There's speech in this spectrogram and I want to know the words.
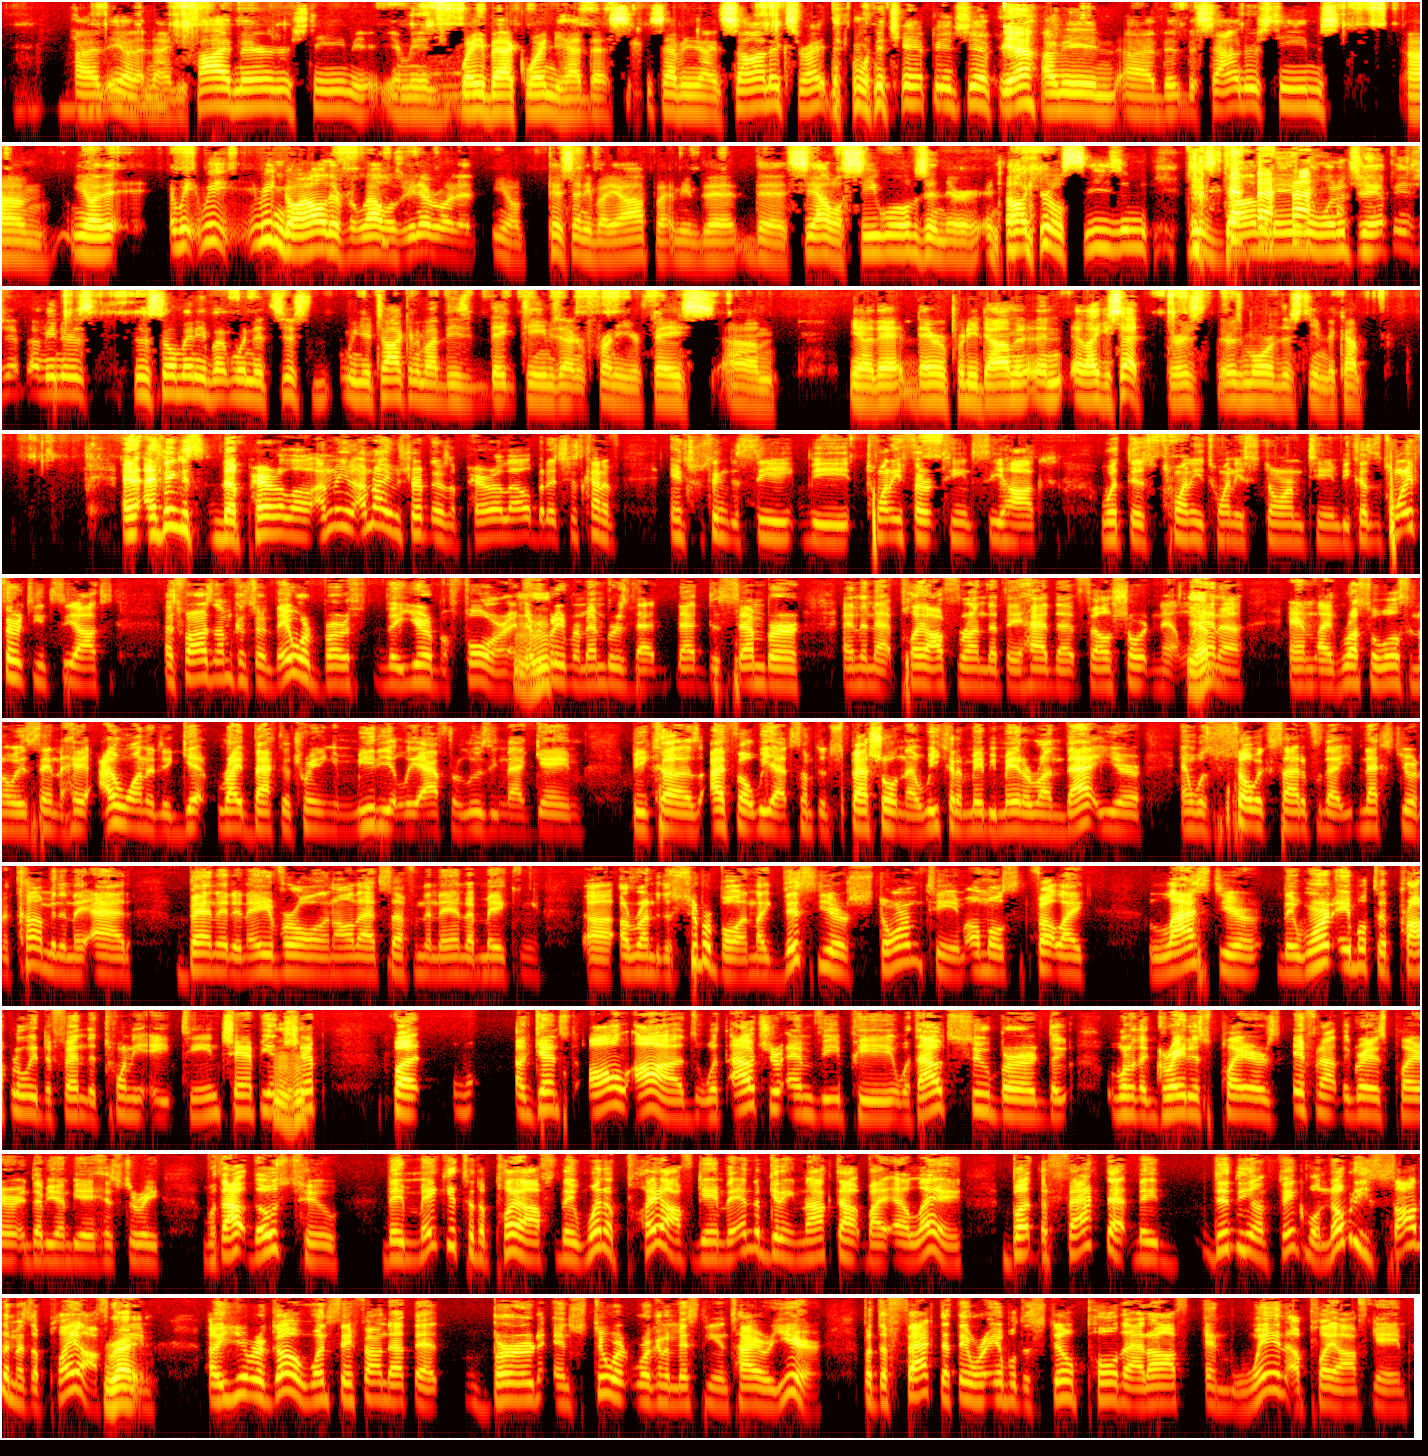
uh, you know, that '95 Mariners team. I mean, way back when you had the '79 Sonics, right? They won a championship. Yeah. I mean, uh, the the Sounders teams. Um, you know, the, we we we can go on all different levels. We never want to you know piss anybody off, but I mean the the Seattle Seawolves in their inaugural season just dominated and won a championship. I mean, there's there's so many, but when it's just when you're talking about these big teams that are in front of your face, um, you know they they were pretty dominant, and, and like you said, there's there's more of this team to come. And I think it's the parallel. I'm not, even, I'm not even sure if there's a parallel, but it's just kind of interesting to see the 2013 Seahawks with this 2020 Storm team because the 2013 Seahawks, as far as I'm concerned, they were birthed the year before, and Mhm. everybody remembers that that December and then that playoff run that they had that fell short in Atlanta. And like Russell Wilson always saying that, hey, I wanted to get right back to training immediately after losing that game because I felt we had something special and that we could have maybe made a run that year and was so excited for that next year to come. And then they add Bennett and Avril and all that stuff, and then they end up making uh, a run to the Super Bowl. And like this year's Storm team almost felt like last year they weren't able to properly defend the 2018 championship, but against all odds, without your MVP, without Sue Bird, the one of the greatest players, if not the greatest player in WNBA history, without those two, they make it to the playoffs. They win a playoff game. They end up getting knocked out by LA. But the fact that they did the unthinkable, nobody saw them as a playoff Right. team a year ago once they found out that Bird and Stewart were going to miss the entire year. But the fact that they were able to still pull that off and win a playoff game,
